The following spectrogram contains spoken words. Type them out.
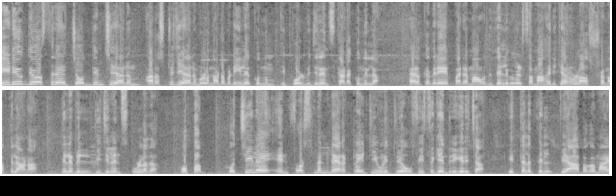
ഇ ഡി ഉദ്യോഗസ്ഥരെ ചോദ്യം ചെയ്യാനും അറസ്റ്റ് ചെയ്യാനുമുള്ള നടപടിയിലേക്കൊന്നും ഇപ്പോൾ വിജിലൻസ് കടക്കുന്നില്ല. അയാൾക്കെതിരെ പരമാവധി തെളിവുകൾ സമാഹരിക്കാനുള്ള ശ്രമത്തിലാണ് നിലവിൽ വിജിലൻസ് ഉള്ളത്. ഒപ്പം കൊച്ചിയിലെ എൻഫോഴ്സ്മെന്റ് ഡയറക്ടറേറ്റ് യൂണിറ്റിലെ ഓഫീസ് കേന്ദ്രീകരിച്ച ഇത്തരത്തിൽ വ്യാപകമായ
